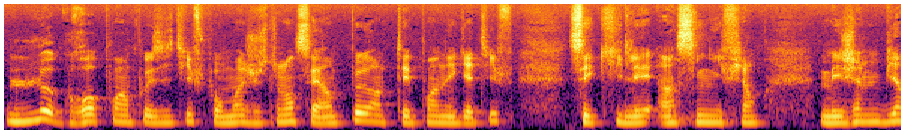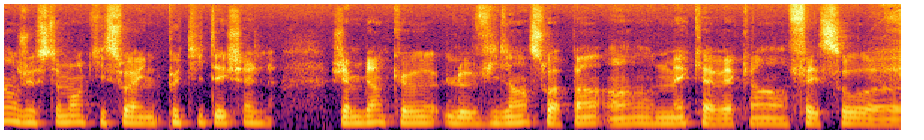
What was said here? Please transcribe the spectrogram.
le gros point positif pour moi, justement, c'est un peu un de tes points négatifs, c'est qu'il est insignifiant. Mais j'aime bien, justement, qu'il soit à une petite échelle. J'aime bien que le vilain soit pas un mec avec un faisceau euh,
